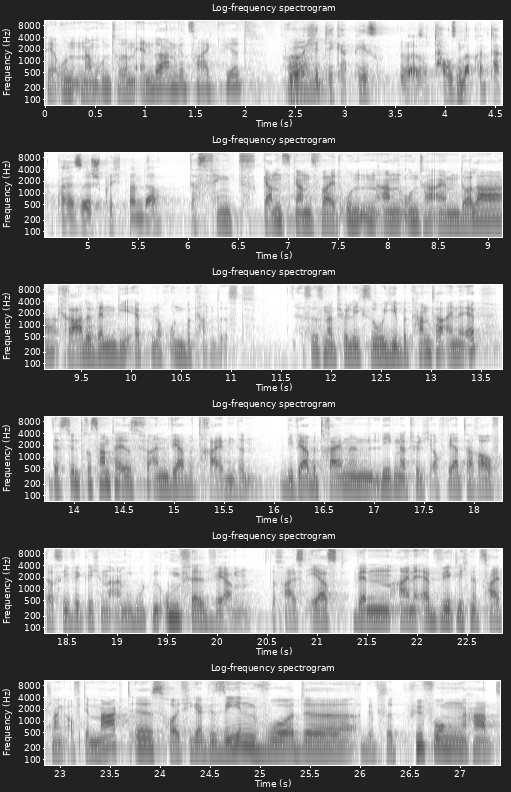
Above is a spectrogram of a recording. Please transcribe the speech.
der unten am unteren Ende angezeigt wird. Über welche TKPs, also Tausender Kontaktpreise spricht man da? Das fängt ganz, ganz weit unten an, unter einem Dollar, gerade wenn die App noch unbekannt ist. Es ist natürlich so, je bekannter eine App, desto interessanter ist es für einen Werbetreibenden. Die Werbetreibenden legen natürlich auch Wert darauf, dass sie wirklich in einem guten Umfeld werben. Das heißt, erst wenn eine App wirklich eine Zeit lang auf dem Markt ist, häufiger gesehen wurde, gewisse Prüfungen hat,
